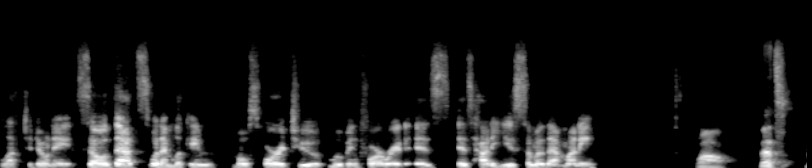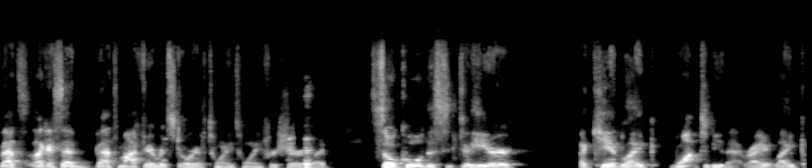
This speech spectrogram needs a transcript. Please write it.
left to donate. So that's what I'm looking most forward to moving forward is is how to use some of that money. Wow that's that's like I said, that's my favorite story of 2020 for sure. Like so cool to see, to hear a kid like want to do that, right? Like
